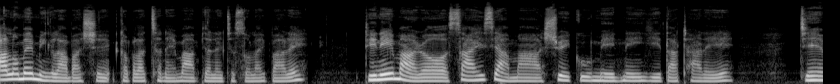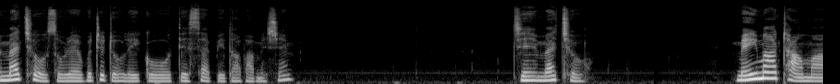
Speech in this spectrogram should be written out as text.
အားလုံးပဲမင်္ဂလာပါရှင်ကပလာ channel မှာပြန်လည်ကြိုဆိုလိုက်ပါတယ်ဒီနေ့မှာတော့စာရေးဆရာမရွှေကူမေနှင်းရေးသားထားတဲ့ဂျင်မတ်ချိုဆိုတဲ့ဝတ္ထုတော်လေးကိုတင်ဆက်ပေးသွားပါမယ်ရှင်ဂျင်မတ်ချိုမိန်းမထောင်မှာ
